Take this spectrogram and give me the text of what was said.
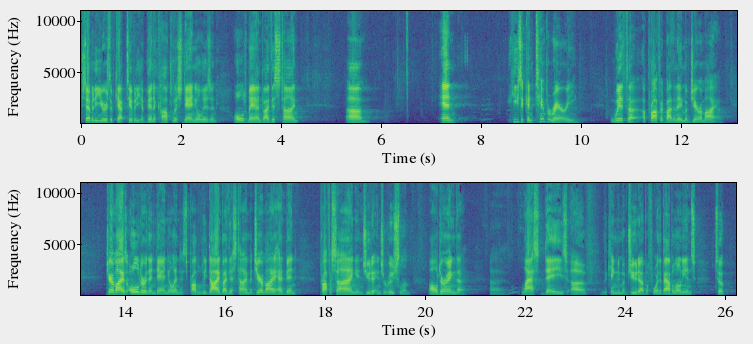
70 years of captivity have been accomplished. Daniel is an old man by this time. Um, and he's a contemporary with a, a, prophet by the name of Jeremiah. Jeremiah is older than Daniel and has probably died by this time, but Jeremiah had been prophesying in Judah and Jerusalem all during the uh, last days of the kingdom of Judah before the Babylonians took,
